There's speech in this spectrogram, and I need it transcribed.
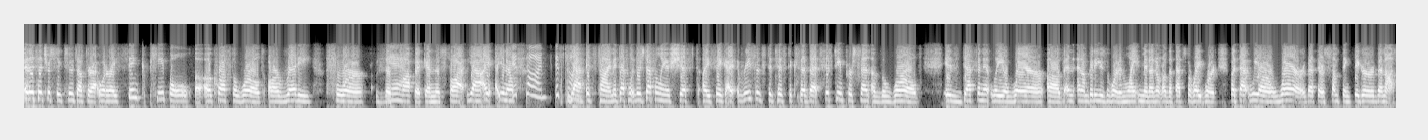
And it's interesting too, Dr. Atwater. I think people uh, across the world are ready for this yeah. topic and this thought. Yeah, I you know it's time. It's time. Yeah, it's time. It definitely there's definitely a shift. I think I, recent statistics said that 15% of the world is definitely aware of, and and I'm going to use the word enlightenment. I don't know that that's the right word, but that we are aware that there's something bigger than us,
